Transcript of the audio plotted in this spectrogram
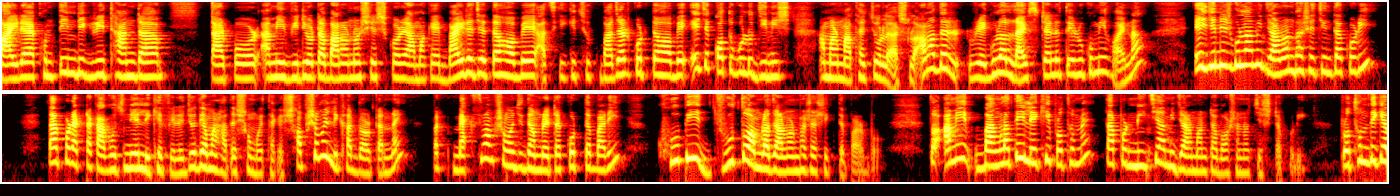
বাইরে এখন তিন ডিগ্রি ঠান্ডা, তারপর আমি ভিডিওটা বানানো শেষ করে আমাকে বাইরে যেতে হবে, আজকে কিছু বাজার করতে হবে, এই যে কতগুলো জিনিস আমার মাথায় চলে আসলো। আমাদের রেগুলার লাইফস্টাইলে তো এরকমই হয় না? এই জিনিসগুলো আমি জার্মান ভাষায় চিন্তা করি তারপর একটা কাগজ নিয়ে লিখে ফেলে, যদি আমার হাতে সময় থাকে। সবসময় লেখার দরকার নাই বাট ম্যাক্সিমাম সময় যদি আমরা এটা করতে পারি, খুবই দ্রুত আমরা জার্মান ভাষা শিখতে পারব। তো আমি বাংলাতেই লেখি প্রথমে, তারপর নিচে আমি জার্মানটা বসানোর চেষ্টা করি। প্রথম দিকে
